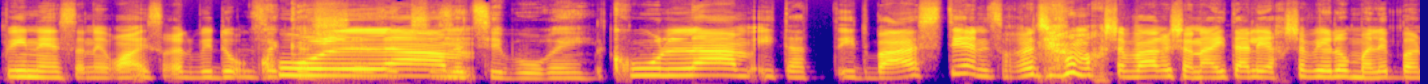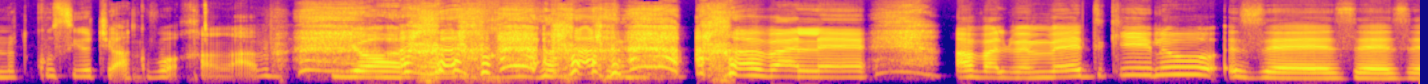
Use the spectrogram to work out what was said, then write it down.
פינס, אני רואה ישראל בידור, זה כולם, קשה כשזה ציבורי. כולם, הת- התבאסתי, אני זוכרת שהמחשבה הראשונה הייתה לי, עכשיו יהיה לו מלא בנות כוסיות שיעקבו אחריו. יואו, אבל, אה, אבל באמת, כאילו, זה, זה, זה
